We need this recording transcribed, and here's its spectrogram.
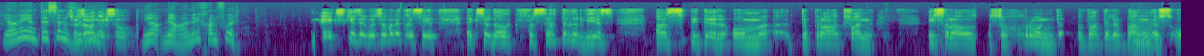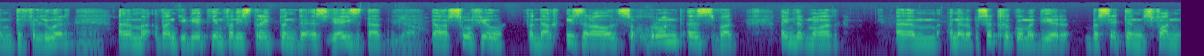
Ja nee, intussen so dan ek sal Ja, nee, Henry gaan voort. Ekskuus, ek wou sou net gesê ek sou dalk versigtiger wees as Pieter om te praat van Israel se grond wat hulle bang mm. is om te verloor. Ehm mm. um, want jy weet een van die strydpunte is juis dat ja. daar soveel vandag Israel se grond is wat eintlik maar ehm um, in hulle besit gekom het deur besettings van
